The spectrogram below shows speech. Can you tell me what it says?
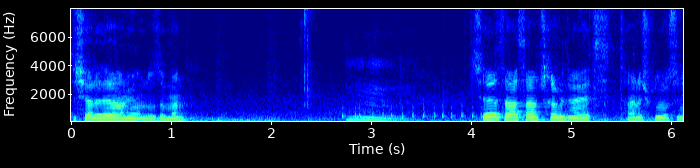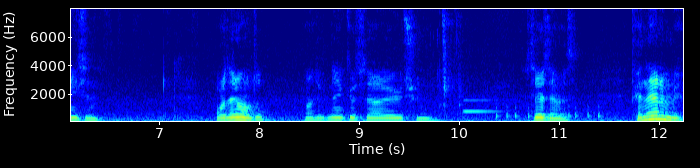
Dışarı devam yolumuz o zaman. Dışarı sağ salim çıkabildim evet. Tanrı olsun iyisin. Orada ne oldu? Ancak ne kötü senaryoyu düşündüm. İster istemez. Fener mi?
